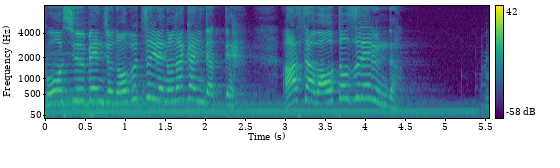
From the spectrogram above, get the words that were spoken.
公衆便所のおぶつ入れの中にだって。朝は訪れるんだ。黄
